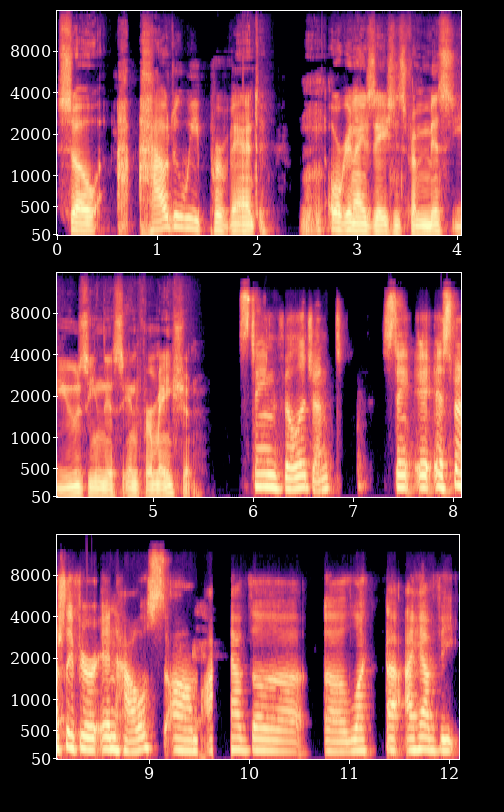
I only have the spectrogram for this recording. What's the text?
So, how do we prevent organizations from misusing this information? staying vigilant stay especially if you're in-house um, i have the uh, luck uh, i have the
